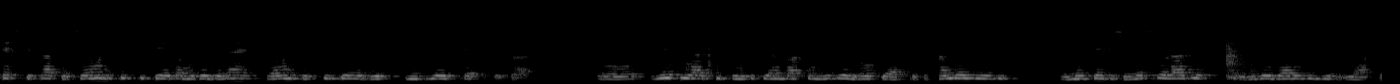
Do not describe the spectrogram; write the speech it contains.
टैक्स के साथ तो सेवन फिफ्टी के का मुझे मिला है सेवन फिफ्टी के विद पी टी टैक्स के साथ। तो ये थी आज की छोटी सी अनबॉक्सिंग वीडियो आई होप कि आपको पसंद आई होगी। तो मिलते हैं किसी नेक्स्ट क्लास में। तो मुझे इजाज़त दीजिए, अल्लाह हाफ़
